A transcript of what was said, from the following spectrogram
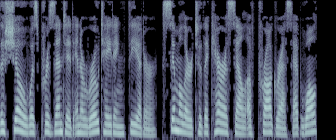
The show was presented in a rotating theater, similar to the Carousel of Progress at Walt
